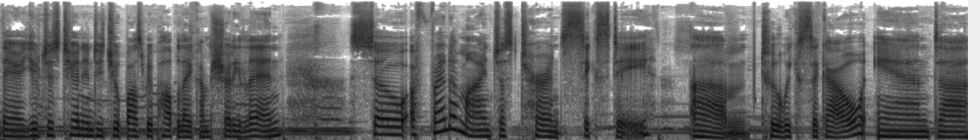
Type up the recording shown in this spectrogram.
There. You just tuned into Jukebox Republic. I'm Shirley Lin. So, a friend of mine just turned 60 um, two weeks ago. And, uh,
